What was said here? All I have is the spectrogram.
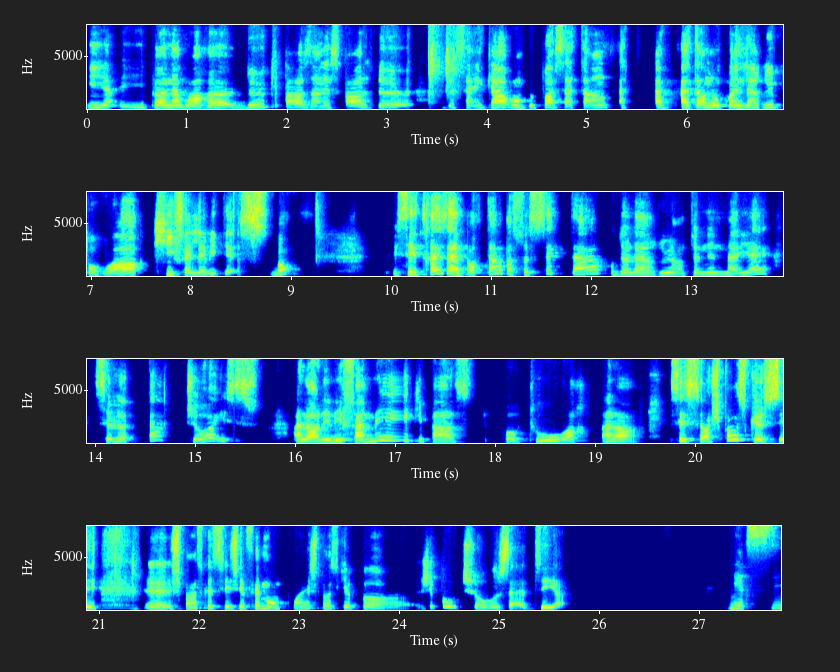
il, peut en avoir euh, deux qui passent dans l'espace de, cinq heures. On ne peut pas s'attendre au coin de la rue pour voir qui fait de la vitesse. Bon. C'est très important parce que ce secteur de la rue Antonine Maillet, c'est le parc Joyce. Alors, les familles qui passent autour. Alors, c'est ça. Je pense que c'est, euh, je pense que c'est, j'ai fait mon point. Je pense qu'il n'y a pas, j'ai pas autre chose à dire. Merci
